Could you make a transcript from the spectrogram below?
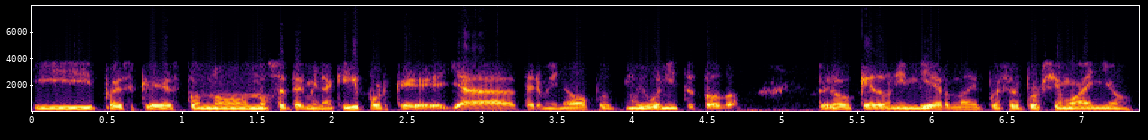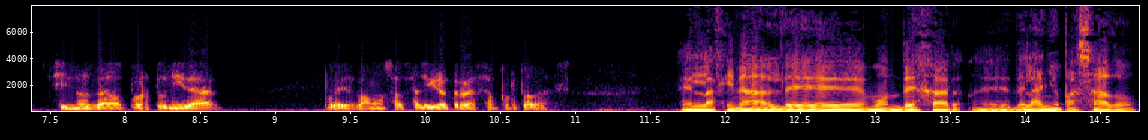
y pues que esto no, no se termina aquí porque ya terminó, pues muy bonito todo, pero queda un invierno y pues el próximo año, si nos da oportunidad, pues vamos a salir otra vez a por todas. En la final de Mondejar eh, del año pasado,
